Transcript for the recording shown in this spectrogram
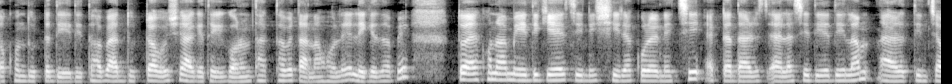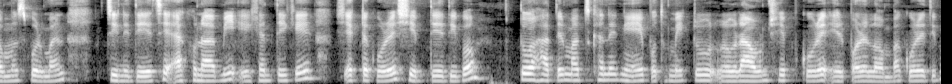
তখন দুধটা দিয়ে দিতে হবে। আর দুধটা অবশ্যই আগে থেকে গরম থাকতে হবে, তা না হলে লেগে যাবে। তো এখন আমি এদিকে চিনি শিরা করে নিচ্ছি। একটা দার, এলাচি দিয়ে দিলাম, আর তিন চামচ পরিমাণ চিনি দিয়েছি। এখন আমি এখান থেকে একটা করে শেপ দিয়ে দিব। তো হাতের মাঝখানে নিয়ে প্রথমে একটু রাউন্ড শেপ করে এরপরে লম্বা করে দিব।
